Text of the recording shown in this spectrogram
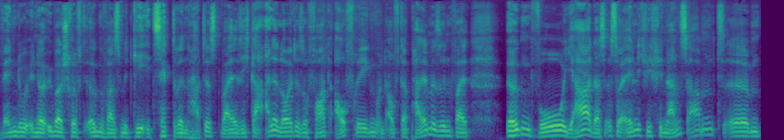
wenn du in der Überschrift irgendwas mit GEZ drin hattest, weil sich da alle Leute sofort aufregen und auf der Palme sind, weil irgendwo, ja, das ist so ähnlich wie Finanzamt. Ähm,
